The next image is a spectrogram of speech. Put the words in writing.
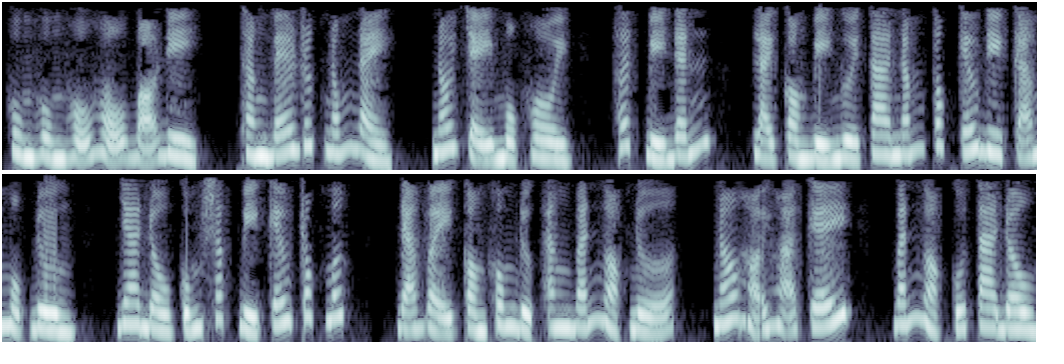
hùng hùng hổ hổ bỏ đi, thằng bé rất nóng này, nói chạy một hồi, hết bị đánh, lại còn bị người ta nắm tóc kéo đi cả một đường, da đầu cũng sắp bị kéo tróc mất, đã vậy còn không được ăn bánh ngọt nữa, nó hỏi hỏa kế, bánh ngọt của ta đâu,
